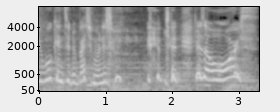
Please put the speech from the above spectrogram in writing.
You walk into the bedroom and there's, there's a horse.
